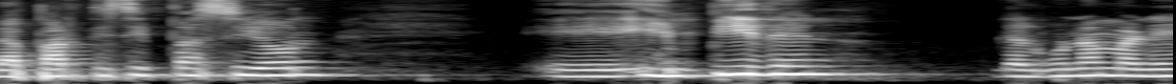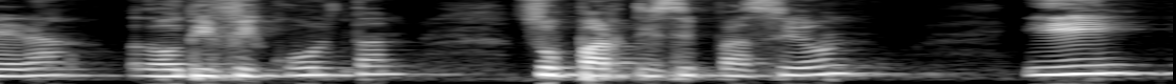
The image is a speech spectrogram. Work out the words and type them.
la participación eh, impiden de alguna manera o dificultan su participación y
